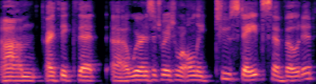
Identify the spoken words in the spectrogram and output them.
Um, I think that uh, we're in a situation where only two states have voted,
